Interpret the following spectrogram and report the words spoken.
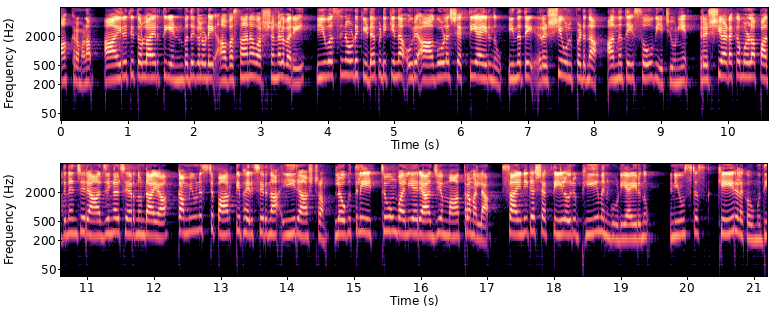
ആക്രമണം. ആയിരത്തി തൊള്ളായിരത്തി എൺപതുകളുടെ അവസാന വർഷങ്ങൾ വരെ യു എസിനോട് കിടപിടിക്കുന്ന ഒരു ആഗോള ശക്തിയായിരുന്നു ഇന്നത്തെ റഷ്യ ഉൾപ്പെടുന്ന അന്നത്തെ സോവിയറ്റ് യൂണിയൻ. റഷ്യ അടക്കമുള്ള പതിനഞ്ച് രാജ്യങ്ങൾ ചേർന്നുണ്ടായ കമ്മ്യൂണിസ്റ്റ് പാർട്ടി ഭരിച്ചിരുന്ന ഈ രാഷ്ട്രം ലോകത്തിലെ ഏറ്റവും വലിയ രാജ്യം മാത്രമല്ല സൈനിക ശക്തിയിൽ ഒരു ഭീമൻ കൂടിയായിരുന്നു. News desk Kerala Kaumudi.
